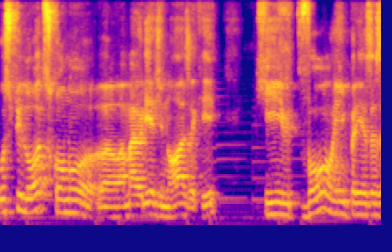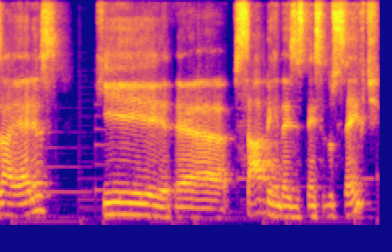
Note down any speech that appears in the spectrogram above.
os pilotos, como uh, a maioria de nós aqui, que voam em empresas aéreas que é, sabem da existência do safety,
